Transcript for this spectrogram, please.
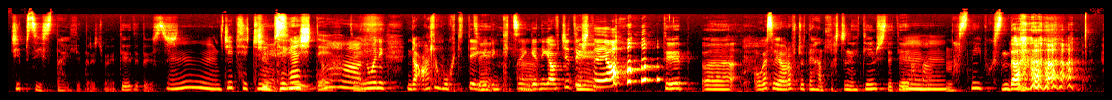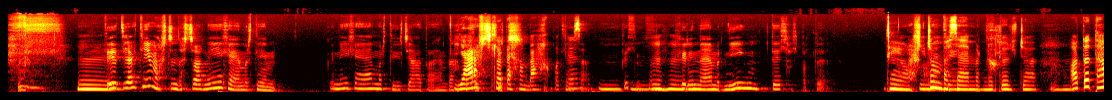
gypsy style гэдэг гэж мэг тэгээд байдаг байсан шүү дээ. Жипси чинь Gypsy. цэгэн штэ. Аа, нөгөө нэг ингээ олон хүүхдтэй ингээд ингэсэн Аа. ингээд нэг явж идэг штэ ёо. Тэгээд аа, угаасаа европчуудын хандлага чинь нэг тийм шүү дээ тий. Насны бүксэндээ. Тэгээд яг тийм орчинд очиоор нөх амар тийм нөх амар тэгж яагаад байгаа юм байх. Яарчлаад байх юм байхгүй тий. Тэгэхээр энэ амар нийгэмтэй л холбоотой. Тийм орчин бас амар нөлөөлж байгаа. Одоо та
